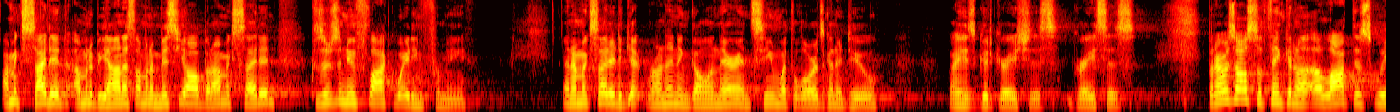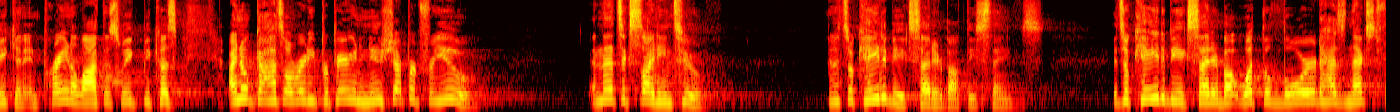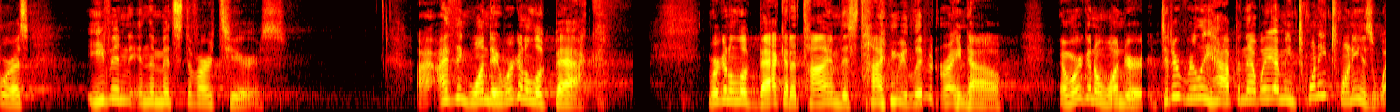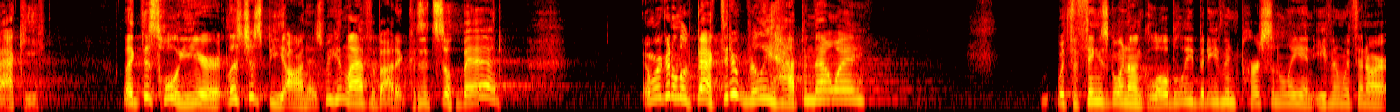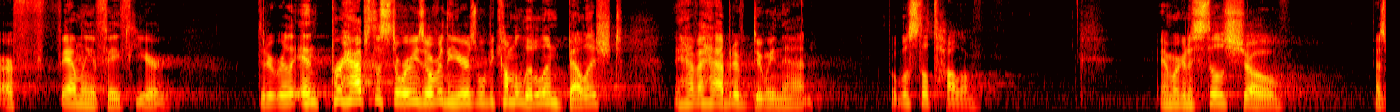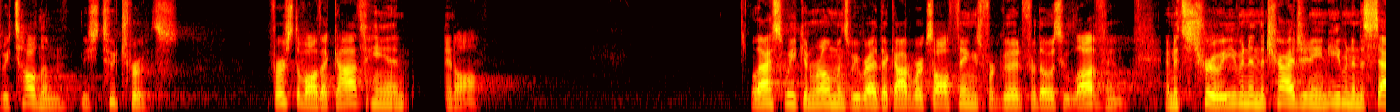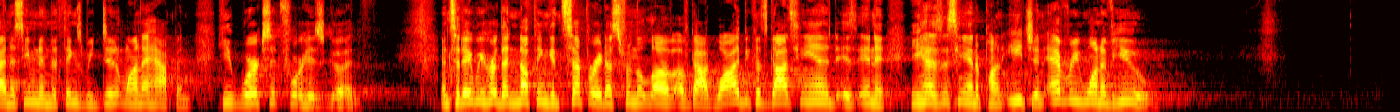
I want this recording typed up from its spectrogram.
I'm excited. I'm going to be honest. I'm going to miss y'all, but I'm excited because there's a new flock waiting for me. And I'm excited to get running and going there and seeing what the Lord's going to do by His good gracious graces. But I was also thinking a, lot this week and, and praying a lot this week because I know God's already preparing a new shepherd for you. And that's exciting too. And it's okay to be excited about these things. It's okay to be excited about what the Lord has next for us, even in the midst of our tears. I, I think one day we're going to look back. We're going to look back at a time, this time we live in right now, and we're going to wonder did it really happen that way? I mean, 2020 is wacky. Like this whole year, let's just be honest. We can laugh about it because it's so bad. And we're going to look back. Did it really happen that way? with the things going on globally, but even personally and even within our, our family of faith here. Did it really? And perhaps the stories over the years will become a little embellished. They have a habit of doing that, but we'll still tell them. And we're going to still show, as we tell them, these two truths. First of all, that God's hand in it all. Last week in Romans, we read that God works all things for good for those who love him. And it's true, even in the tragedy and even in the sadness, even in the things we didn't want to happen, he works it for his good. And today we heard that nothing can separate us from the love of God. Why? Because God's hand is in it. He has his hand upon each and every one of you.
